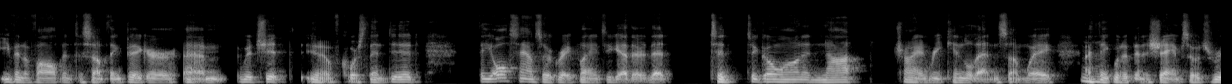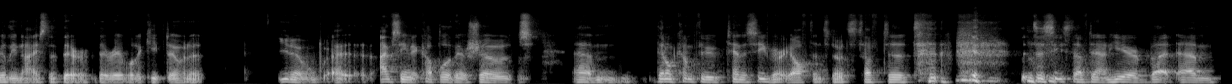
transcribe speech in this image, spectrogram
even evolve into something bigger, um, which it you know of course then did. They all sound so great playing together that to to go on and not try and rekindle that in some way, I Mhm. think would have been a shame. So it's really nice that they're they're able to keep doing it you know, uh, I've seen a couple of their shows. Um, they don't come through Tennessee very often, so it's tough to to, to see stuff down here. But um,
